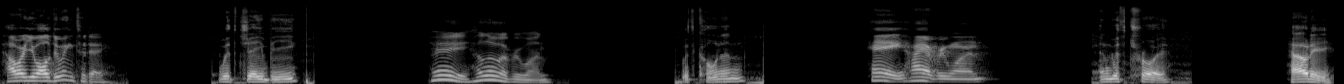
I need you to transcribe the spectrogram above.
how are you all doing today? with Jay B, Hey, hello everyone. with Conan, Hey, hi everyone. and with Troye. Howdy.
